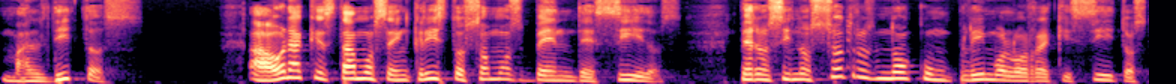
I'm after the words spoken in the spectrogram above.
malditos. Ahora que estamos en Cristo, somos bendecidos. Pero si nosotros no cumplimos los requisitos,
